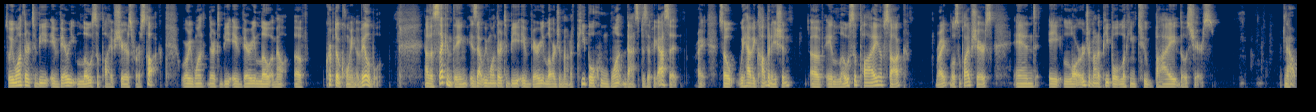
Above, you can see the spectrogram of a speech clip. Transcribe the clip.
So we want there to be a very low supply of shares for a stock, or we want there to be a very low amount of crypto coin available. Now, the second thing is that we want there to be a very large amount of people who want that specific asset, right? So we have a combination of a low supply of stock, right? Low supply of shares, and a large amount of people looking to buy those shares. Now,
